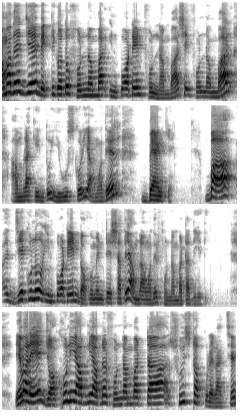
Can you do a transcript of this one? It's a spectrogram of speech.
আমাদের যে ব্যক্তিগত phone number important phone number, সেই ফোন নাম্বার আমরা কিন্তু ইউজ করি আমাদের ব্যাংকে বা যে কোনো ইম্পর্টেন্ট ডকুমেন্টের সাথে আমরা আমাদের ফোন নাম্বারটা দিয়ে দিই। এবারে যখনই আপনি আপনার ফোন নাম্বারটা সুইচ অফ করে রাখছেন,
